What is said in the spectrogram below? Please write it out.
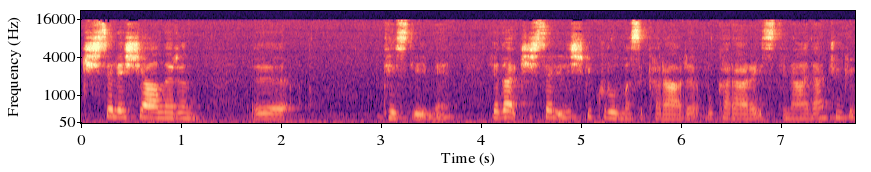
kişisel eşyaların e, teslimi ya da kişisel ilişki kurulması kararı bu karara istinaden. Çünkü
